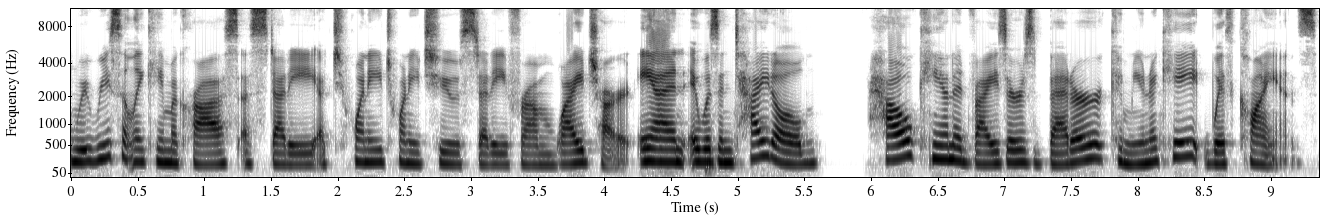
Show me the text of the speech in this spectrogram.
we recently came across a study, a 2022 study from YChart, and it was entitled how can advisors better communicate with clients?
